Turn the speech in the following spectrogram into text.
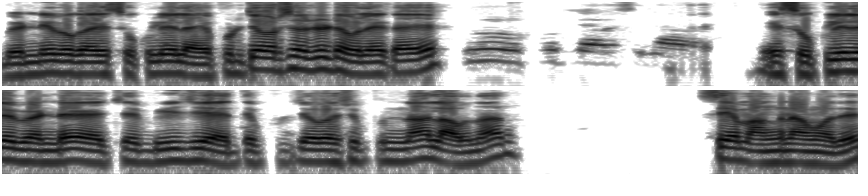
भेंडी बघा हे सुकलेलं आहे. पुढच्या वर्षासाठी ठेवलंय का हे? हम्म, पुढच्या वर्षी लावायची. हे सुकलेले भेंडे याचे बी जे आहेत ते पुढच्या वर्षी पुन्हा लावणार. सेम अंगणामध्ये.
